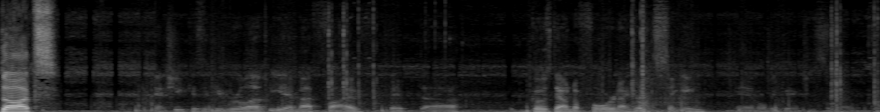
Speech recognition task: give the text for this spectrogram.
dots. Banshee, because if you rule out EMF five, it uh, goes down to four, and I heard singing, and only Banshee survived. So.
